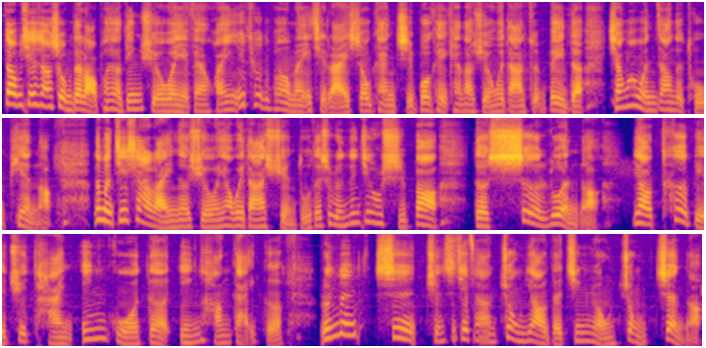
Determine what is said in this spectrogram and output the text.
在我们线上是我们的老朋友丁学文，也非常欢迎 YouTube 的朋友们一起来收看直播，可以看到学文为大家准备的相关文章的图片啊。那么接下来呢，学文要为大家选读的是《伦敦金融时报》的社论啊，要特别去谈英国的银行改革。伦敦是全世界非常重要的金融重镇啊，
